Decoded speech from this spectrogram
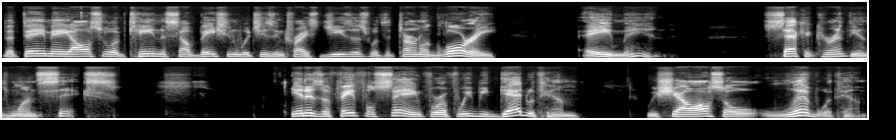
that they may also obtain the salvation which is in Christ Jesus with eternal glory. Amen. Second Corinthians 1 6. It is a faithful saying, for if we be dead with him, we shall also live with him.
